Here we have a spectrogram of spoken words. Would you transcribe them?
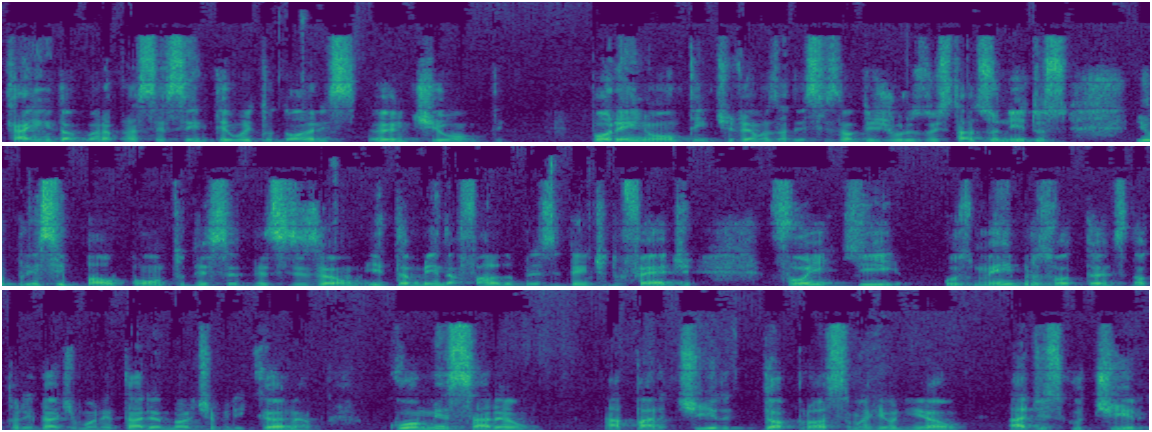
caindo agora para 68 dólares anteontem. Porém, ontem tivemos a decisão de juros nos Estados Unidos e o principal ponto dessa decisão e também da fala do presidente do Fed foi que os membros votantes da autoridade monetária norte-americana começarão, a partir da próxima reunião, a discutir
